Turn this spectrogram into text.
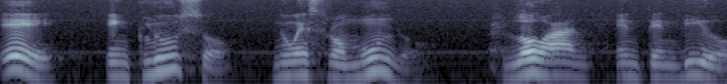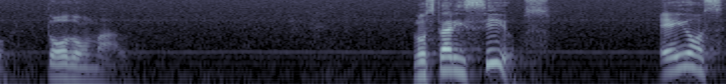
e incluso nuestro mundo lo han entendido todo mal. Los fariseos, ellos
